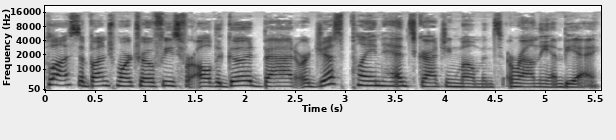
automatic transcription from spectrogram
Plus, a bunch more trophies for all the good, bad, or just plain head scratching moments around the NBA.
